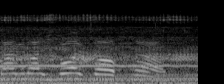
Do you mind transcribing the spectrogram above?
Damn it, I drive off now.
